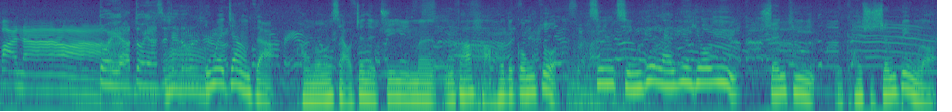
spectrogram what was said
办啊？对呀，对呀，这些都是因为这样子啊，恐龙小镇的居民们无法好好的工作，心情越来越忧郁，身体也开始生病了。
